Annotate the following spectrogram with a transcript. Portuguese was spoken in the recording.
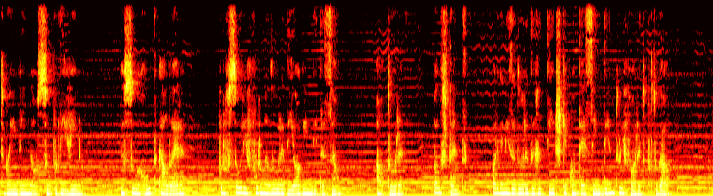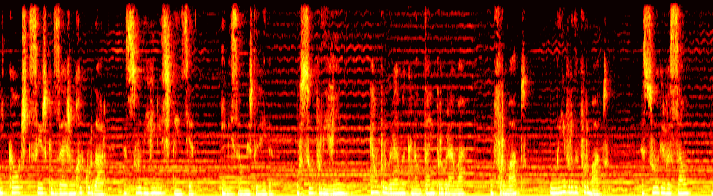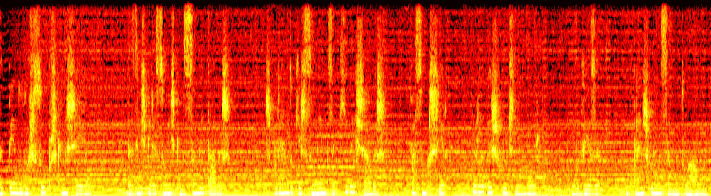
muito bem-vindo ao Sopro Divino. Eu sou a Ruth Caldeira, professora e formadora de Yoga e Meditação, autora, palestrante, organizadora de retiros que acontecem dentro e fora de Portugal e coach de seres que desejam recordar a sua divina existência e missão nesta vida. O Sopro Divino é um programa que não tem programa, um formato livre de formato. A sua gravação dependo dos sopros que me chegam, das inspirações que me são ditadas, esperando que as sementes aqui deixadas façam crescer verdadeiros frutos de amor, leveza e transformação na tua alma.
